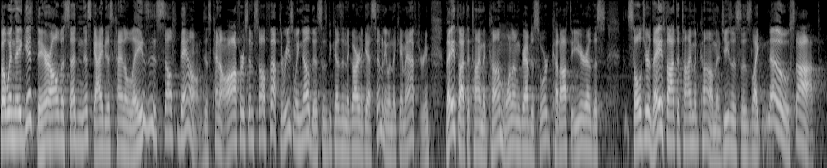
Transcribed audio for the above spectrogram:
But when they get there, all of a sudden, this guy just kind of lays himself down, just kind of offers himself up. The reason we know this is because in the Garden of Gethsemane, when they came after him, they thought the time had come. One of them grabbed a sword, cut off the ear of this soldier. They thought the time had come. And Jesus is like, No, stop.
